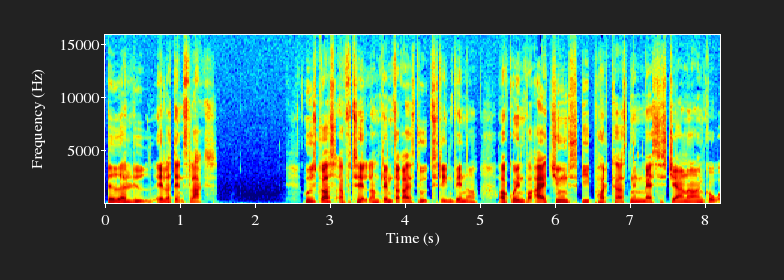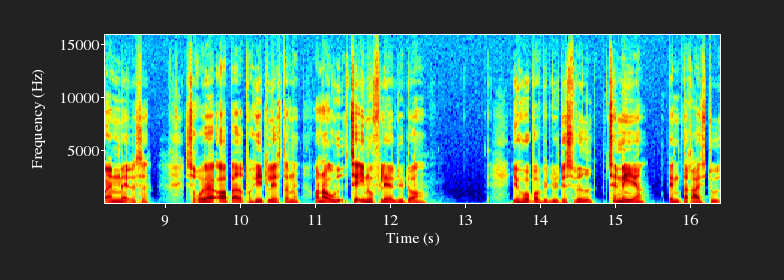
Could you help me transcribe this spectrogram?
bedre lyd eller den slags. Husk også at fortælle om dem, der rejste ud til dine venner, og gå ind på iTunes og give podcasten en masse stjerner og en god anmeldelse. Så ryger jeg opad på hitlisterne og når ud til endnu flere lyttere. Jeg håber, vi lyttes ved til mere dem, der rejste ud.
